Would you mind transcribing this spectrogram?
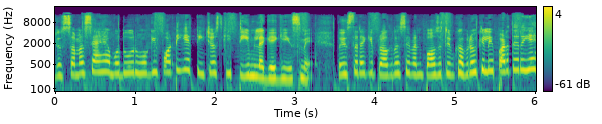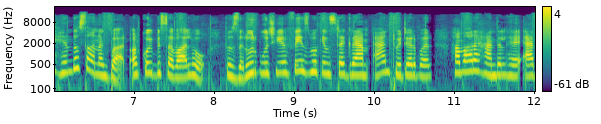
जो समस्याएँ हैं, वो दूर होगी। फोर्टी टीचर्स की टीम लगेगी इसमें। तो इस तरह की प्रोग्रेसिव एंड पॉजिटिव खबरों के लिए पढ़ते रहिए हिंदुस्तान अखबार। और कोई भी सवाल हो तो ज़रूर पूछिए फेसबुक इंस्टाग्राम एंड ट्विटर पर। हमारा हैंडल है at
